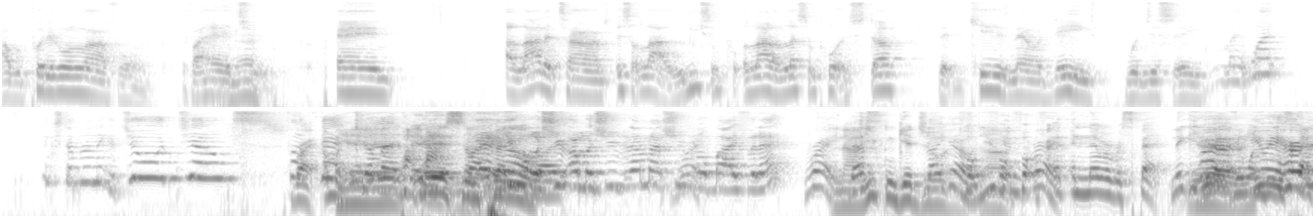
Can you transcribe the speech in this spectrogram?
I would put it on line for him if I had to. And a lot of times, it's a lot least, impo- a lot of less important stuff that kids nowadays would just say, "Man, what? Nigga stepping on a nigga Jordan Jones? Fuck Right, that. I'ma Yeah, kill that it nigga. is some Yeah, petty. you gonna shoot? I'm gonna shoot. I'm not shooting Right. nobody for that. Right. Nah, That's- you can get like, Jordan. yo, Nah. you can For- for- right. and never respect. Nigga, Yeah. you, They heard- you ain't heard of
